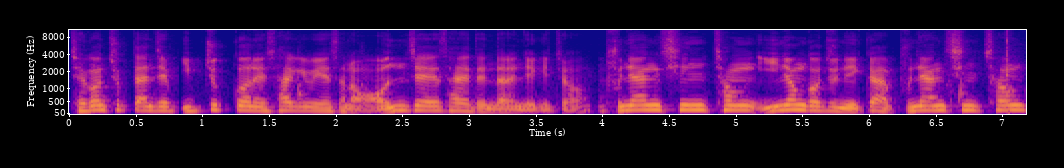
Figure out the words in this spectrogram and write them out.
재건축 단지 입주권을 사기 위해서는 언제 사야 된다는 얘기죠. 분양 신청 2년 거주니까 분양 신청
